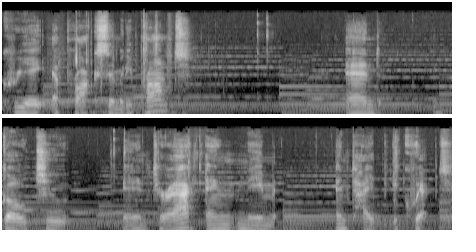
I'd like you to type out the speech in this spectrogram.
create a proximity prompt and go to interact and name and type equipped.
